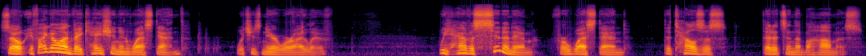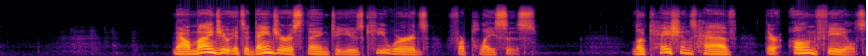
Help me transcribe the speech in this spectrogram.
So if I go on vacation in West End, which is near where I live, we have a synonym for West End that tells us that it's in the Bahamas. Now, mind you, it's a dangerous thing to use keywords for places. Locations have their own fields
